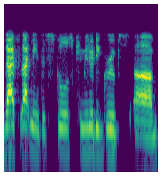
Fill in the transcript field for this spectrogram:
that's that means that schools, community groups, um,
